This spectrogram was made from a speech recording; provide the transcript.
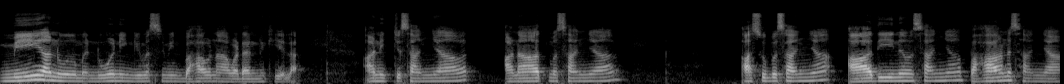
මේ අනුවම නුවණින් විමසමින් භාවනා වඩන්න කියලා. අනිච්ච සංඥාවත් අනාත්ම සංඥාව අසුභ සංඥා ආදීනව සංඥා පහාන සංඥා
